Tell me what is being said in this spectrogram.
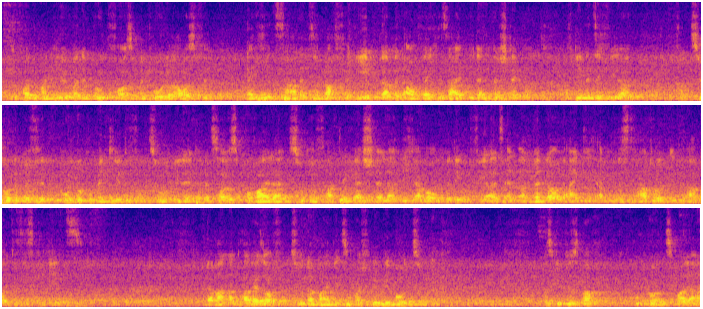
Also konnte man hier über eine Brute Force Methode herausfinden, welche Zahlen sind noch vergeben, damit auch welche Seiten, dahinter stecken, auf denen sich wieder Funktionen befinden, undokumentierte Funktionen, die der Internet Service Provider im Zugriff hat, der Hersteller, nicht aber unbedingt wir als Endanwender und eigentlich Administrator und Inhaber dieses Geräts. Da waren dann teilweise auch Funktionen dabei, wie zum Beispiel Remote-Zugriff. Was gibt es noch? Gucken wir uns mal an,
